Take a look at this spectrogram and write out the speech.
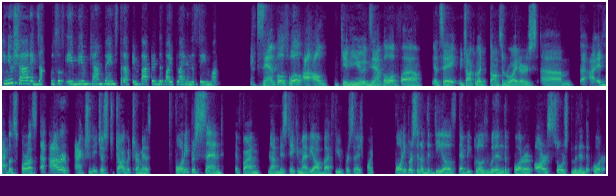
Can you share examples of ABM campaigns that have impacted the pipeline in the same month? Examples? Well, I'll give you example of uh, let's say we talked about Thomson Reuters. Um, it happens for us. Our actually, just to talk about Terminus, forty percent, if I'm not mistaken, might be off by a few percentage points. Forty percent of the deals that we close within the quarter are sourced within the quarter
